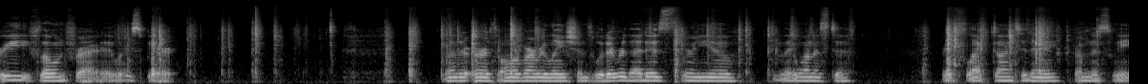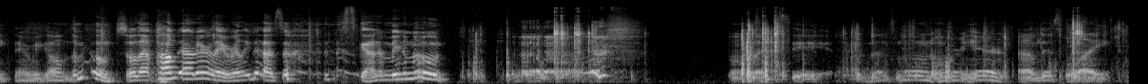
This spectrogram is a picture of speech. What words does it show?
Free flowing Friday. What a spirit. Mother Earth, all of our relations, whatever that is for you, they want us to reflect on today from this week. There we go. The moon. So that popped out early. It really does. it's got to be the moon. oh, let's see. That's moon over here. Of this light.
